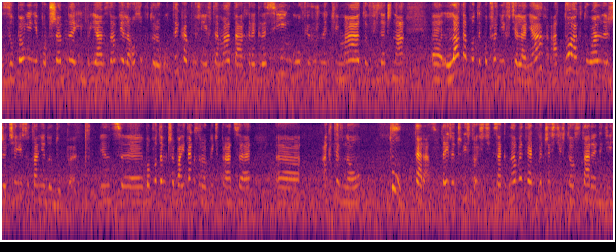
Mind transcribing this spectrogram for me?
zupełnie niepotrzebne i ja znam wiele osób, które utyka później w tematach regresingów i różnych klimatów i zaczyna e, lata po tych poprzednich wcieleniach, a to aktualne życie jest totalnie do dupy. Więc, e, bo potem trzeba i tak zrobić pracę e, aktywną tu, teraz, w tej rzeczywistości. Nawet jak wyczyścisz to stare gdzieś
